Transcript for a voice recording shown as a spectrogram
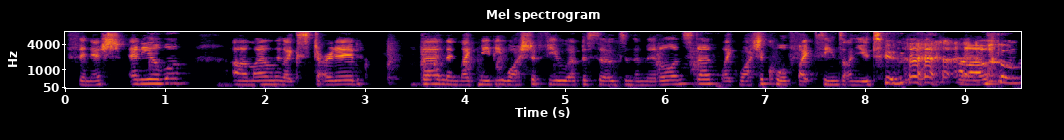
finish any of them. Um, I only like started them and like maybe watched a few episodes in the middle and stuff. Like watch the cool fight scenes on YouTube. um,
